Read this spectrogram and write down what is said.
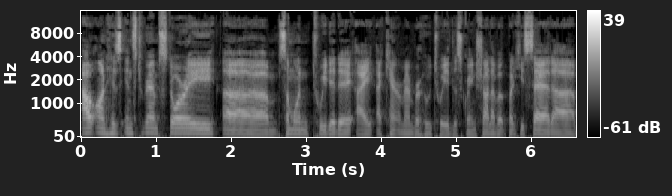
out on his Instagram story. Um, someone tweeted it. I, I can't remember who tweeted the screenshot of it, but he said, uh,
